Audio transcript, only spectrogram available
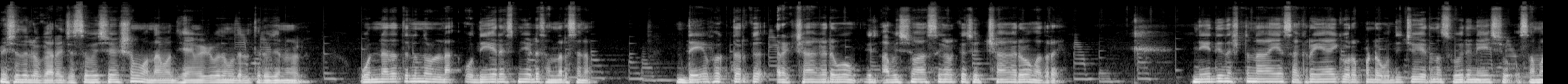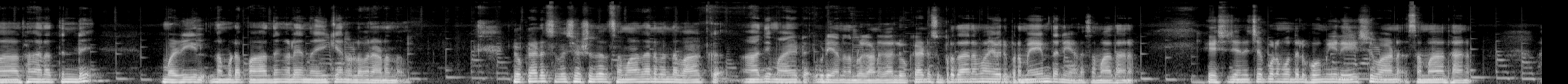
വിശുദ്ധ ലോകാറിച്ച സുവിശേഷം ഒന്നാം അധ്യായം എഴുപത് മുതൽ തിരുവചനങ്ങൾ ഉന്നതത്തിൽ നിന്നുള്ള ഉദയരശ്മിയുടെ സന്ദർശനം. ദൈവഭക്തർക്ക് രക്ഷാകരവും അവിശ്വാസികൾക്ക് ശിക്ഷാകരവും അത്രേ. നീതിനിഷ്ഠനായ സക്രിയായിക്ക് ഉറപ്പുണ്ട്. ഉദിച്ചുയരുന്ന സൂര്യനേശു സമാധാനത്തിന്റെ വഴിയിൽ നമ്മുടെ പാദങ്ങളെ നയിക്കാനുള്ളവനാണെന്ന്. ലൂക്കായുടെ സുവിശേഷത്തിൽ സമാധാനം എന്ന വാക്ക് ആദ്യമായിട്ട് ഇവിടെയാണ് നമ്മൾ കാണുക. ലൂക്കായുടെ സുപ്രധാനമായ ഒരു പ്രമേയം തന്നെയാണ് സമാധാനം. യേശു ജനിച്ചപ്പോൾ മുതൽ ഭൂമിയിൽ യേശുവാണ് സമാധാനം.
